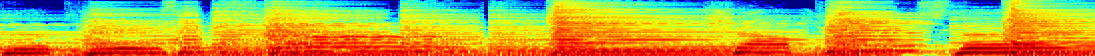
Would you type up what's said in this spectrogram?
The blazing sun shall pierce the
